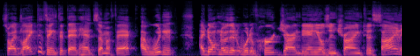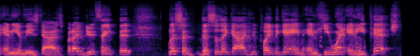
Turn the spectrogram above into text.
so I'd like to think that that had some effect. I wouldn't I don't know that it would have hurt Jon Daniels in trying to sign any of these guys, but I do think that listen, this is a guy who played the game and he went and he pitched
